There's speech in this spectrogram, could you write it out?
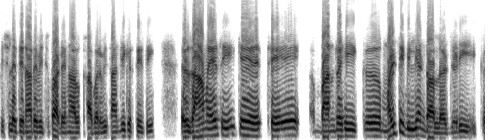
ਪਿਛਲੇ ਦਿਨਾਂ ਦੇ ਵਿੱਚ ਤੁਹਾਡੇ ਨਾਲ ਖਬਰ ਵੀ ਸਾਂਝੀ ਕੀਤੀ ਸੀ। ਇਲਜ਼ਾਮ ਇਹ ਸੀ ਕਿ ਇੱਥੇ ਬਣ ਰਹੀ ਇੱਕ ਮਲਟੀ ਬਿਲੀਅਨ ਡਾਲਰ ਜਿਹੜੀ ਇੱਕ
